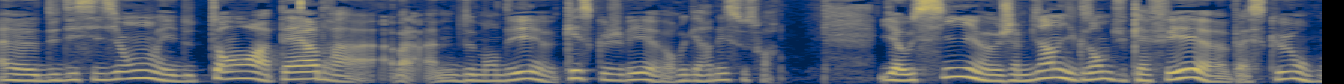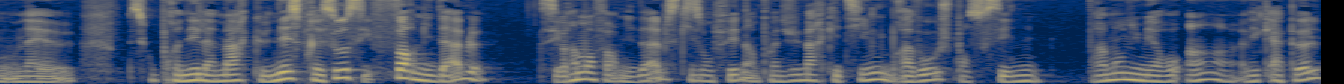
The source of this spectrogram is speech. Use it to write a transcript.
de décision et de temps à perdre à, à me demander qu'est-ce que je vais regarder ce soir. Il y a aussi, euh, j'aime bien l'exemple du café euh, parce que on, si vous prenez la marque Nespresso, c'est formidable. C'est vraiment formidable ce qu'ils ont fait d'un point de vue marketing. Bravo, je pense que c'est vraiment numéro un avec Apple.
